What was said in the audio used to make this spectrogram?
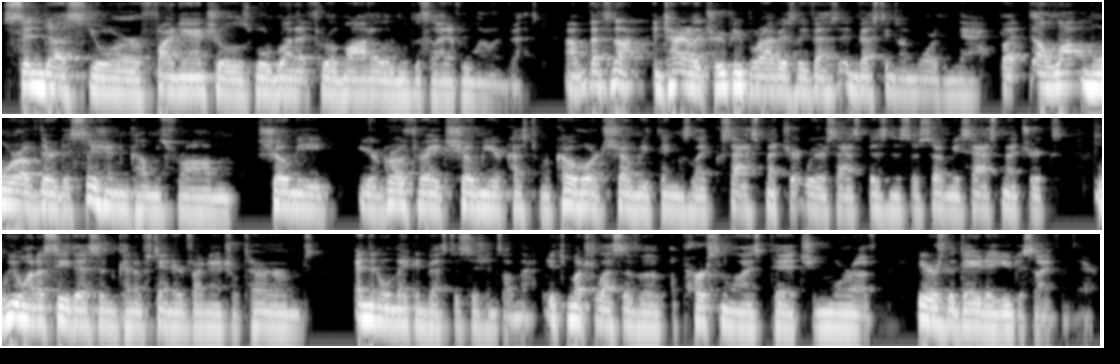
send us your financials, we'll run it through a model, and we'll decide if we want to invest. Um, that's not entirely true. People are obviously invest, investing on more than that, but a lot more of their decision comes from show me your growth rate, show me your customer cohorts, show me things like SaaS metric. We're a SaaS business, so show me SaaS metrics. We want to see this in kind of standard financial terms, and then we'll make invest decisions on that. It's much less of a, a personalized pitch and more of here's the data, you decide from there.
